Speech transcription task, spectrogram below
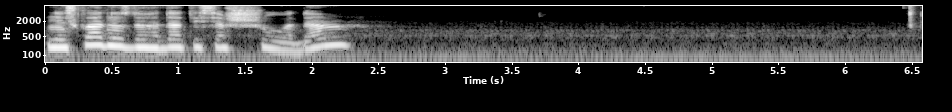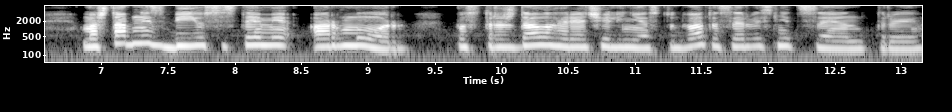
Нескладно здогадатися, що, да? Масштабний збій у системі Армор. Постраждала гаряча лінія 102 та сервісні центри.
